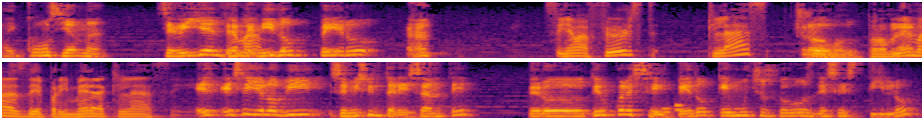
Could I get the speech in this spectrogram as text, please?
Ay, ¿Cómo se llama? Se veía llama- entretenido, pero. ah, Se llama First Class Trouble, Trouble. Problemas de primera clase. e- ese yo lo vi, se me hizo interesante. Pero, tío, ¿cuál es el pedo? Que hay muchos juegos de ese estilo.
